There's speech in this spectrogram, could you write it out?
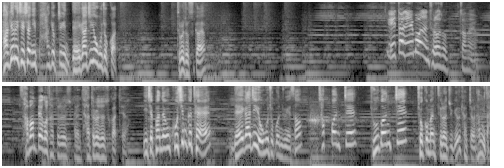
박열이 제시한 이 파격적인 네 가지 요구 조건 들어줬을까요? 일단 1번은 들어줬잖아요. 4번 빼고 다 들어줬을 거예요. 다 들어줬을 것 같아요. 이 재판장은 고심 끝에 네 가지 요구 조건 중에서 첫 번째, 두 번째 조건만 들어주기로 결정을 합니다.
